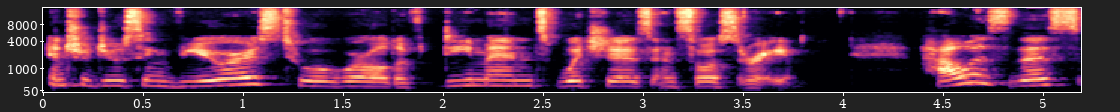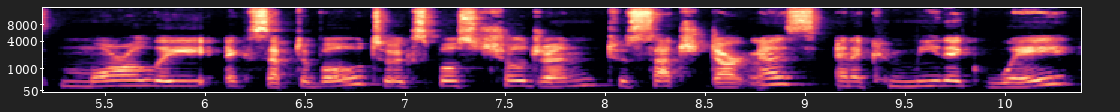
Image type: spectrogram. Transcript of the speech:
introducing viewers to a world of demons, witches, and sorcery. How is this morally acceptable to expose children to such darkness in a comedic way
